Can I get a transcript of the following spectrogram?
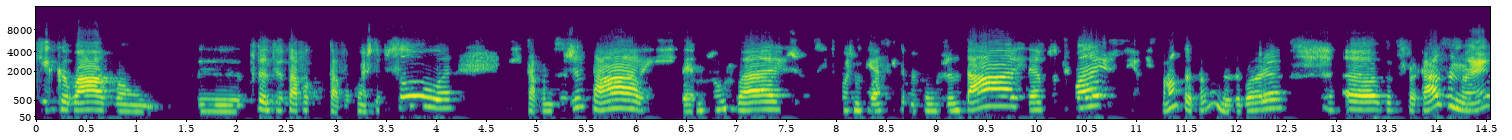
que acabavam, uh, portanto, eu estava com esta pessoa e estávamos a jantar e demos uns beijos e depois no dia a seguir também fomos jantar e demos uns beijos e eu disse, pronto, então, mas agora uh, vamos para casa, não é?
